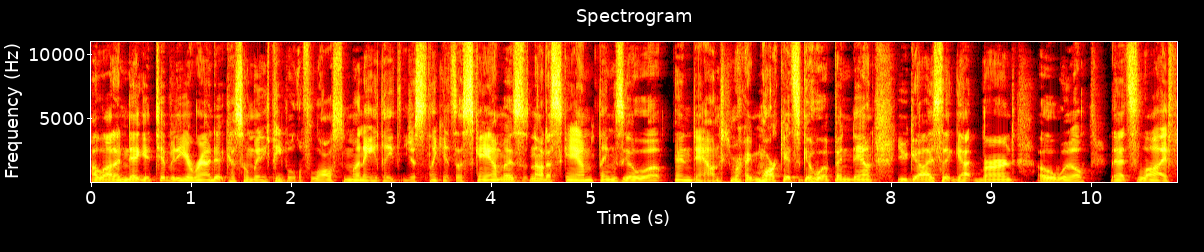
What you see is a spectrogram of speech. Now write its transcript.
a lot of negativity around it because so many people have lost money. They just think it's a scam. It's not a scam. Things go up and down, right? Markets go up and down. You guys that got burned, oh well, that's life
